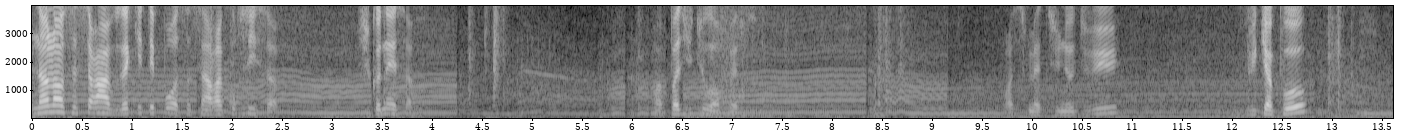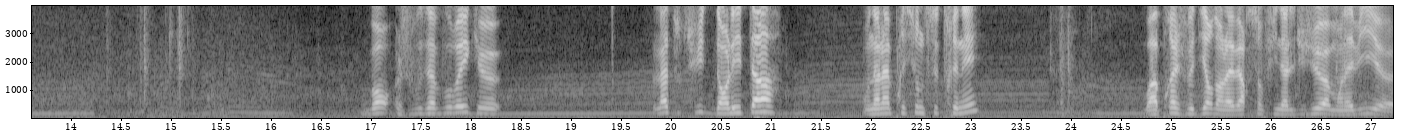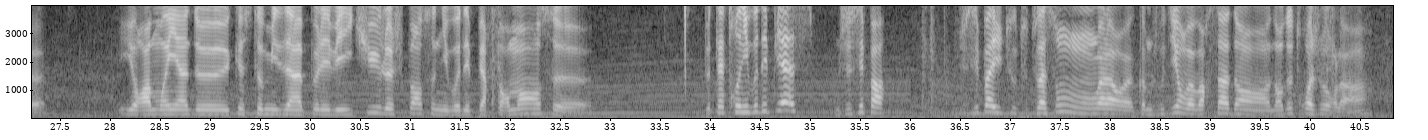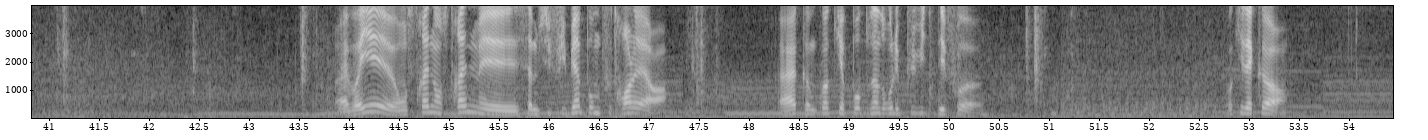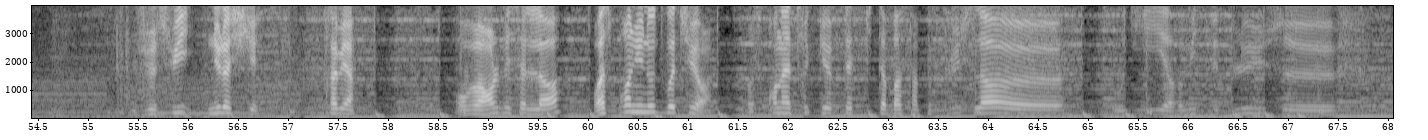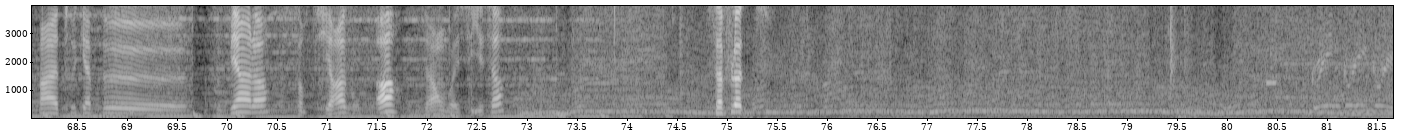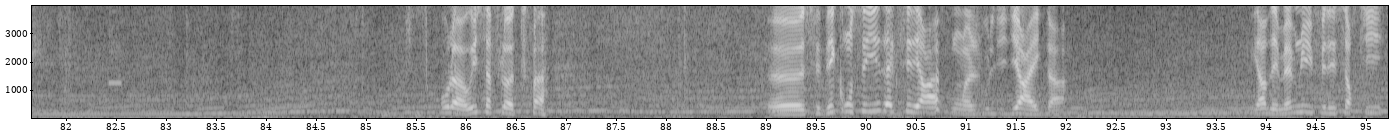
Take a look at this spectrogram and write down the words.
Non, non, ça sert à rien. Vous inquiétez pas. Ça, c'est un raccourci, ça. Je connais ça. Oh, pas du tout, en fait. On va se mettre une autre vue. Vue capot. Bon, je vous avouerai que là tout de suite dans l'état, on a l'impression de se traîner. Bon après je veux dire dans la version finale du jeu à mon avis euh, il y aura moyen de customiser un peu les véhicules je pense au niveau des performances euh, peut-être au niveau des pièces je sais pas je sais pas du tout de toute façon on- voilà comme je vous dis on va voir ça dans 2-3 jours là hein. Vous voyez, on se traîne, on se traîne, mais ça me suffit bien pour me foutre en l'air. Ouais, comme quoi qu'il n'y a pas besoin de rouler plus vite des fois. Ok, d'accord. Je suis nul à chier. Très bien. On va enlever celle-là. On va se prendre une autre voiture. On va se prendre un truc euh, peut-être qui tabasse un peu plus là. Euh... Audi R8 fait plus. Euh... Pas un truc un peu, un peu bien là. Sortira gros. Ah, là, on va essayer ça. Ça flotte. Oh là, oui, ça flotte. euh, c'est déconseillé d'accélérer à fond, hein, je vous le dis direct. hein. Regardez, même lui, il fait des sorties.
